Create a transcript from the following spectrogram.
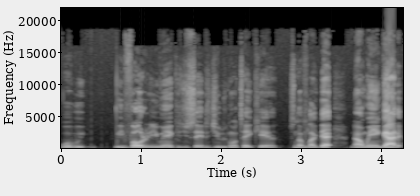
Well, we we voted you in because you said that you was gonna take care of stuff like that. Now we ain't got it.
